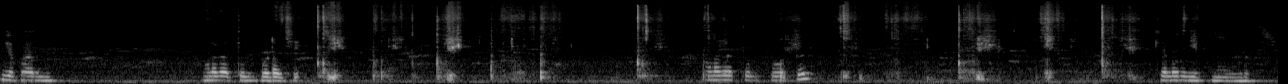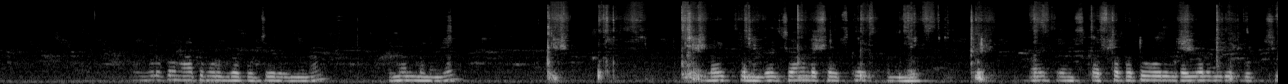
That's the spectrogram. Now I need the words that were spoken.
இங்கே பாருங்கள் மிளகாத்தூள் போட்டாச்சு. மிளகாத்தூள் போட்டு கிளறி வைக்கணும் உங்களுக்கும் நாட்டு முருங்காய் பிடிச்சிருந்தீங்கன்னா கமெண்ட் பண்ணுங்கள் லைக் பண்ணுங்கள் சேனலை சப்ஸ்கிரைப் பண்ணுங்கள் பாய் ஃப்ரெண்ட்ஸ் கஷ்டப்பட்டு ஒரு கையால் வீடியோ பிடிச்சி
